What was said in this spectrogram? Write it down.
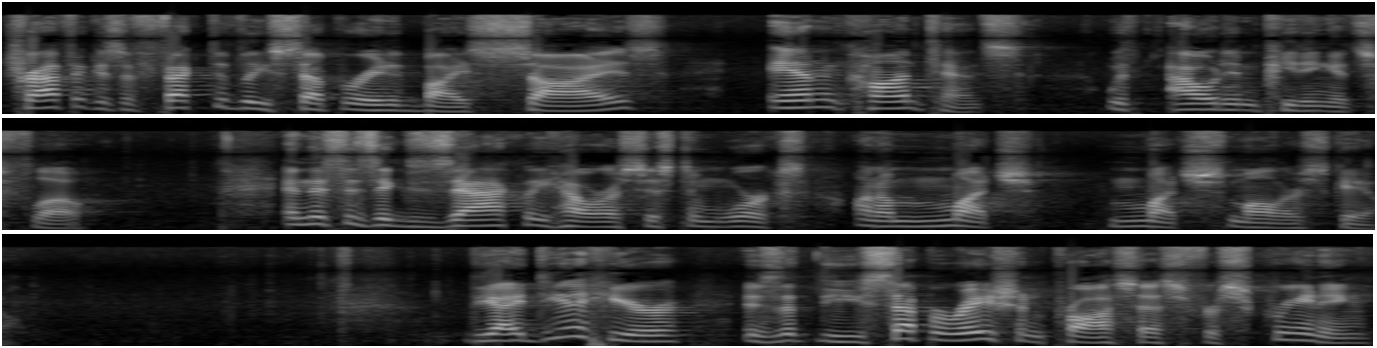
Traffic is effectively separated by size and contents without impeding its flow. And this is exactly how our system works on a much, much smaller scale. The idea here is that the separation process for screening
